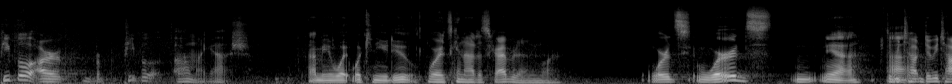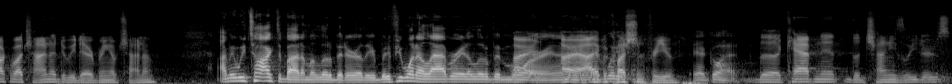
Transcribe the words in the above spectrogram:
People are people. Oh my gosh, I mean, what what can you do? words cannot describe it anymore. Words words yeah. Did we Uh, talk? Did we talk about China? Did we dare bring up China? I mean, we talked about him a little bit earlier, but if you want to elaborate a little bit more, All right, and all right, mean, I like, have a do you- question for you. yeah, go ahead. The cabinet, the Chinese leaders,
